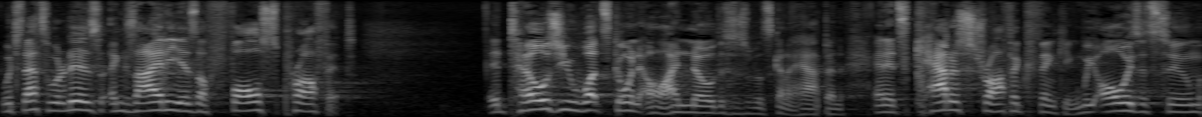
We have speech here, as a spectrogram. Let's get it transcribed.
which that's what it is. Anxiety is a false prophet. It tells you what's going Oh, I know this is what's going to happen. And it's catastrophic thinking. We always assume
